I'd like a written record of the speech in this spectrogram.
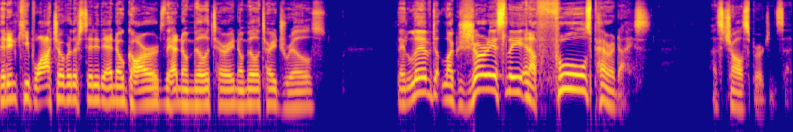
They didn't keep watch over their city. They had no guards. They had no military, no military drills. They lived luxuriously in a fool's paradise, as Charles Spurgeon said.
